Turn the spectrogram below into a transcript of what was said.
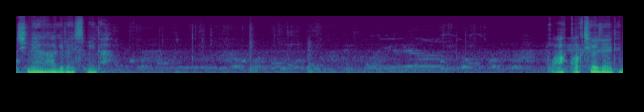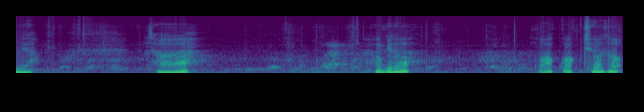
진행하기로 했습니다. 꽉꽉 채워줘야 됩니다. 자, 여기도 꽉꽉 채워서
